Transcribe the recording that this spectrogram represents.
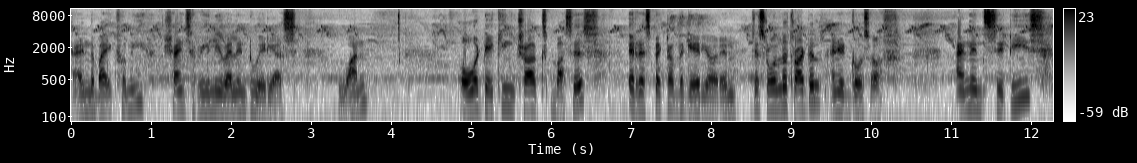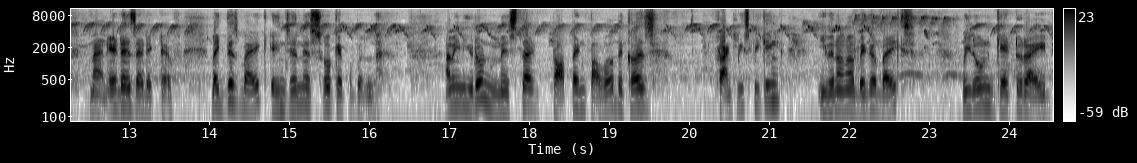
and the bike for me shines really well in two areas. One, overtaking trucks, buses, irrespective of the gear you're in. Just roll the throttle and it goes off. And in cities, man, it is addictive. Like this bike engine is so capable. I mean, you don't miss that top end power because, frankly speaking, even on our bigger bikes, we don't get to ride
